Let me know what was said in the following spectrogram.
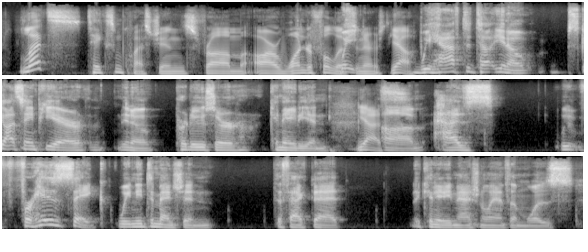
let's take some questions from our wonderful Wait. listeners. Yeah. We have to tell you know Scott St. Pierre, you know, producer Canadian, Yes. um, has we, for his sake, we need to mention the fact that the Canadian national anthem was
